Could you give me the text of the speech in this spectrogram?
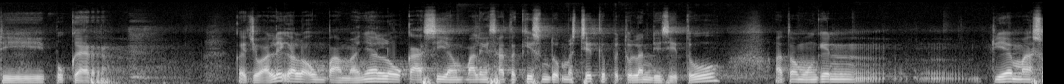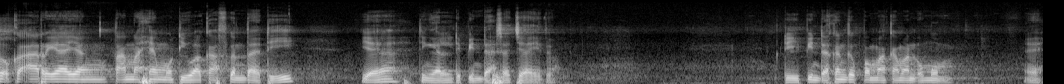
dipugar. Kecuali kalau umpamanya lokasi yang paling strategis untuk masjid kebetulan di situ atau mungkin dia masuk ke area yang tanah yang mau diwakafkan tadi ya tinggal dipindah saja itu dipindahkan ke pemakaman umum eh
